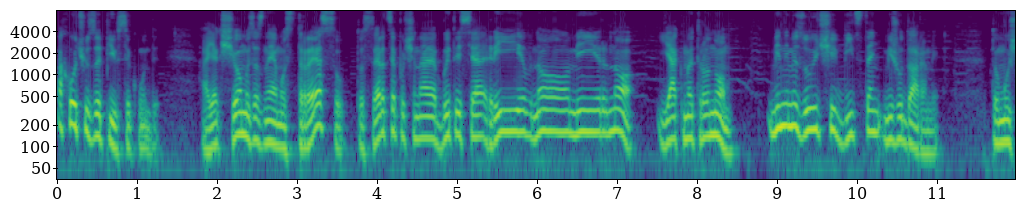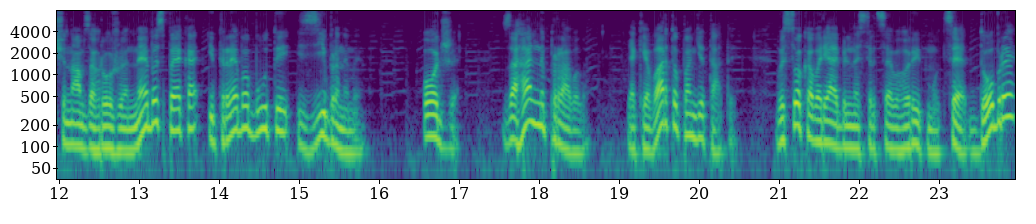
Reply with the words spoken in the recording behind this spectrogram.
а хочу за пів секунди. А якщо ми зазнаємо стресу, то серце починає битися рівномірно, як метроном, мінімізуючи відстань між ударами. Тому що нам загрожує небезпека і треба бути зібраними. Отже, загальне правило, яке варто пам'ятати, висока варіабільність серцевого ритму це добре,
